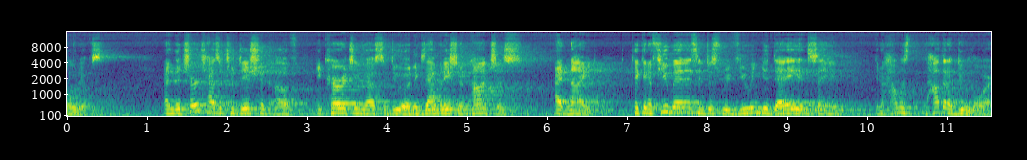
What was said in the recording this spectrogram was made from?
motives. And the church has a tradition of encouraging us to do an examination of conscience at night, taking a few minutes and just reviewing your day and saying, you know, how was how did I do, Lord?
